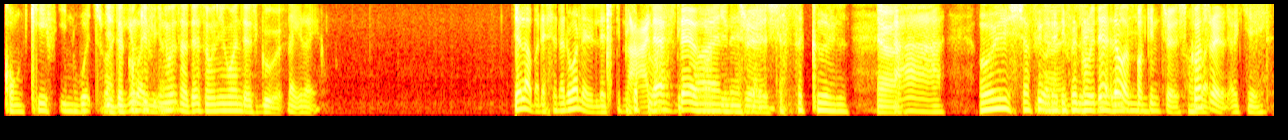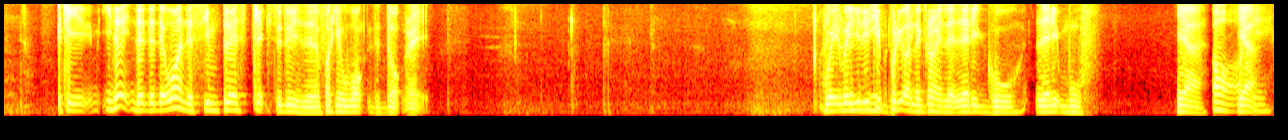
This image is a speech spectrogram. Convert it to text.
concave inwards one? Is the get what I concave mean? inwards? that's the only one that's good. Like like. Yeah lah, but there's another one that the typical Nah, plastic that's one. fucking It's like just circle. Yeah. Ah, oh, Shafiq on a different bro, that- that was fucking trash. Oh, 'Cause but- right- Okay. Okay, you know the, the, the one of the simplest tricks to do is the fucking walk the dog, right? I Where, where you literally put it on the ground and let, let it go, let it move. Yeah. Oh, yeah. okay,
